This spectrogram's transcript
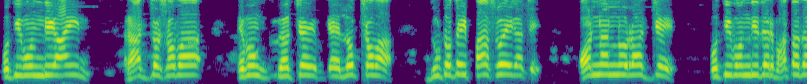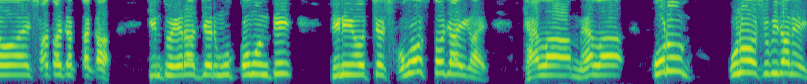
প্রতিবন্ধী আইন রাজ্যসভা এবং হচ্ছে লোকসভা দুটোতেই পাশ হয়ে গেছে। অন্যান্য রাজ্যে প্রতিবন্ধীদের ভাতা দেওয়া হয় সাত হাজার টাকা। কিন্তু এ রাজ্যের মুখ্যমন্ত্রী, তিনি হচ্ছে সমস্ত জায়গায় খেলা, মেলা করুন, কোনো অসুবিধা নেই।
